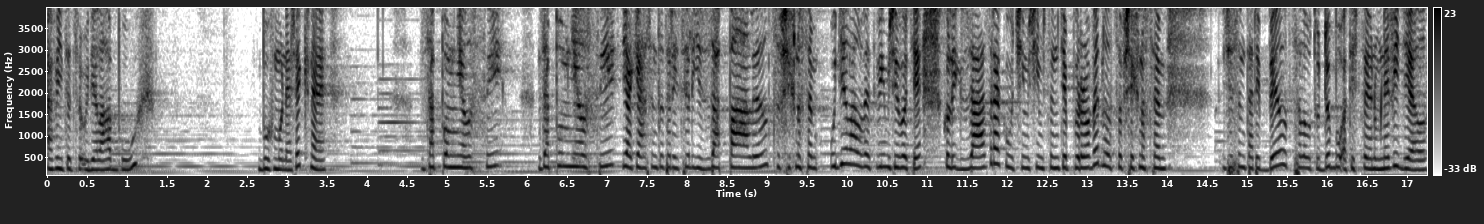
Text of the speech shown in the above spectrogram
A víte, co udělá Bůh? Bůh mu neřekne, zapomněl si, zapomněl si, jak já jsem to tady celý zapálil, co všechno jsem udělal ve tvém životě, kolik zázraků, čím čím jsem tě provedl, co všechno jsem, že jsem tady byl celou tu dobu a ty jsi to jenom neviděl.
